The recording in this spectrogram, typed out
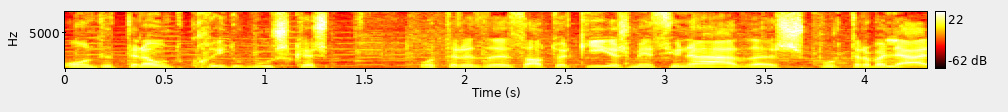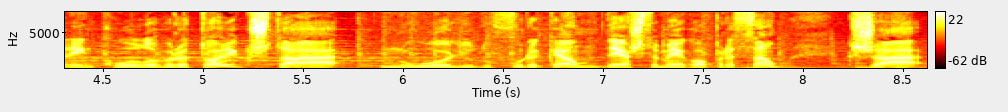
onde terão decorrido buscas. Outra das autarquias mencionadas por trabalharem com o laboratório, que está no olho do furacão desta mega operação, que já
